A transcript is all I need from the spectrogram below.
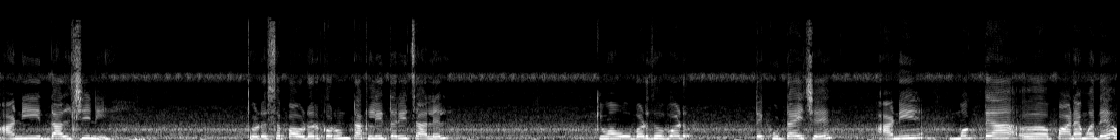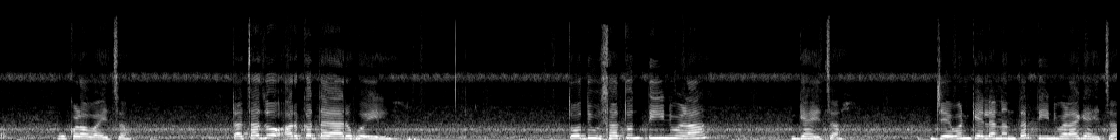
आणि दालचिनी. थोडंसं पावडर करून टाकली तरी चालेल. किंवा ओबडधोबड ते कुटायचे आणि मग त्या पाण्यामध्ये उकळवायचं. त्याचा जो अर्क तयार होईल तो दिवसातून तीन वेळा घ्यायचा. जेवण केल्यानंतर तीन वेळा घ्यायचा.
